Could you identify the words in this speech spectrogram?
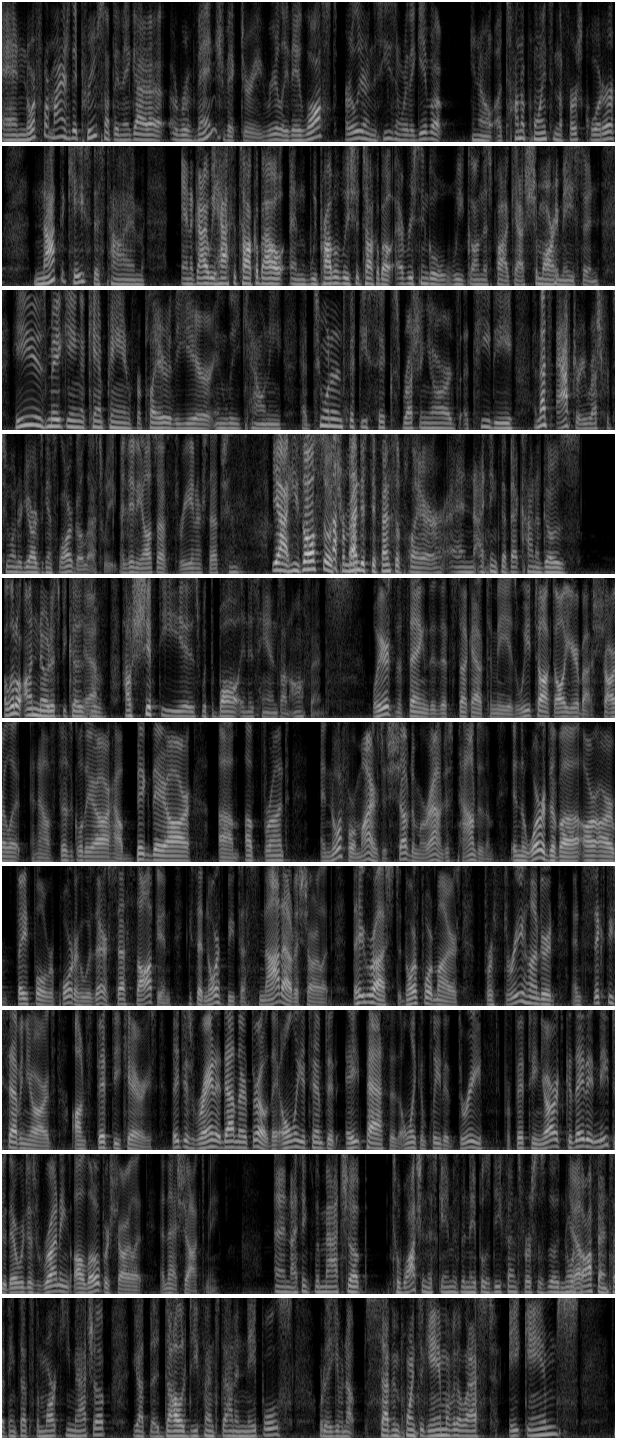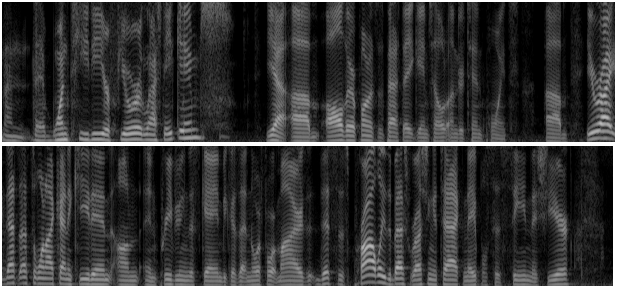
And North Fort Myers, they proved something. They got a, a revenge victory. Really, they lost earlier in the season where they gave up you know a ton of points in the first quarter. Not the case this time, and a guy we have to talk about, and we probably should talk about every single week on this podcast, Shamari Mason. He is making a campaign for Player of the Year in Lee County. Had 256 rushing yards, a TD, and that's after he rushed for 200 yards against Largo last week. And didn't he also have three interceptions? Yeah, he's also a tremendous defensive player, and I think that that kind of goes a little unnoticed because yeah. of how shifty he is with the ball in his hands on offense. Well, here's the thing that, that stuck out to me is we've talked all year about Charlotte and how physical they are, how big they are um, up front. and North Fort Myers just shoved him around, just pounded him. In the words of uh, our, our faithful reporter who was there, Seth Soffian, he said North beat the snot out of Charlotte. They rushed North Fort Myers for 367 yards on 50 carries. They just ran it down their throat. They only attempted eight passes, only completed three for 15 yards because they didn't need to. They were just running all over Charlotte, and that shocked me. And I think the matchup to watch in this game is the Naples defense versus the North yep. offense. I think that's the marquee matchup. You got the dollar defense down in Naples. What are they giving up? Seven points a game over the last eight games, and they one TD or fewer last eight games. Yeah, um, all their opponents in the past eight games held under ten points. Um, you're right. That's that's the one I kind of keyed in on in previewing this game because at North Fort Myers, this is probably the best rushing attack Naples has seen this year,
